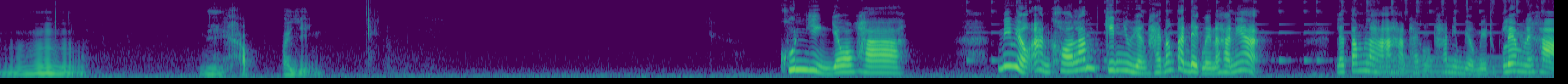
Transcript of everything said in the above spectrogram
อืม นี่ครับป้าหญิง คุณหญิงเยาวภา นี่เหมียวอ่านคอลัมน์กินอยู่อย่างไทยตั้งแต่เด็กเลยนะคะเนี่ย และตำราอาหารไทยของท่านเนี่ยเหมียวมีทุกเล่มเลยค่ะ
